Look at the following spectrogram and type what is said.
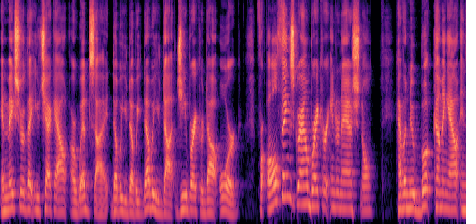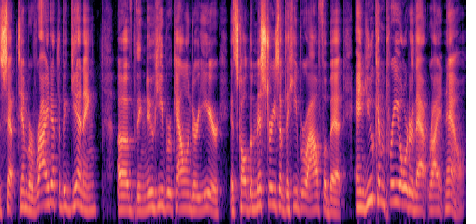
and make sure that you check out our website, www.gbreaker.org, for all things Groundbreaker International. Have a new book coming out in September, right at the beginning of the new Hebrew calendar year. It's called The Mysteries of the Hebrew Alphabet, and you can pre order that right now.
